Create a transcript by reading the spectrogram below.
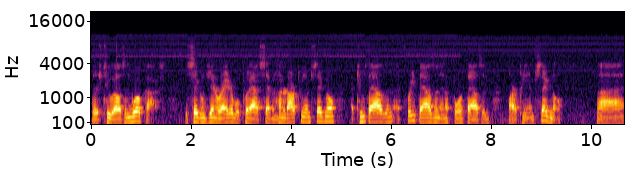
There's two L's in Willcox. The signal generator will put out a 700 RPM signal, a 2000, a 3000, and a 4000 RPM signal. Uh,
